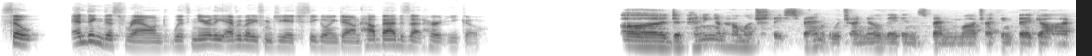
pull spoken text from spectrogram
So, ending this round with nearly everybody from GHC going down, how bad does that hurt Eco? Uh, depending on how much they spent, which I know they didn't spend much. I think they got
